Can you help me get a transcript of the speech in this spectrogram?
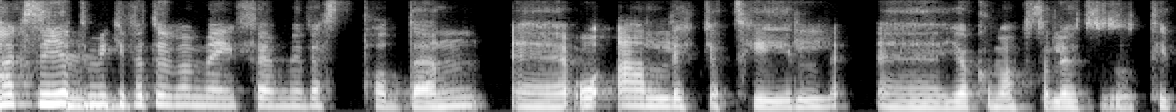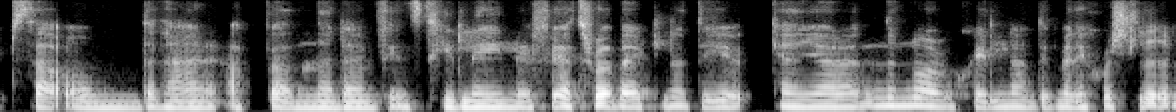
Tack så jättemycket mm. för att du var med i Fem i Väst-podden eh, och all lycka till. Eh, jag kommer absolut att tipsa om den här appen när den finns tillgänglig för jag tror verkligen att det kan göra en enorm skillnad i människors liv.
